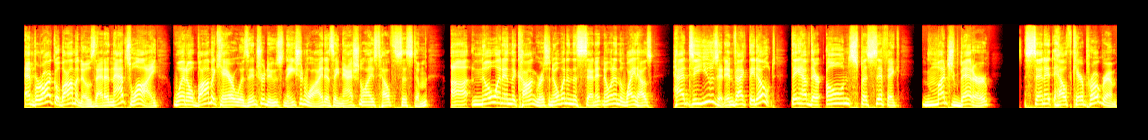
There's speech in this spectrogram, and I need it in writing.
And Barack Obama knows that. And that's why when Obamacare was introduced nationwide as a nationalized health system, uh, no one in the Congress, no one in the Senate, no one in the White House had to use it. In fact, they don't. They have their own specific, much better Senate healthcare program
